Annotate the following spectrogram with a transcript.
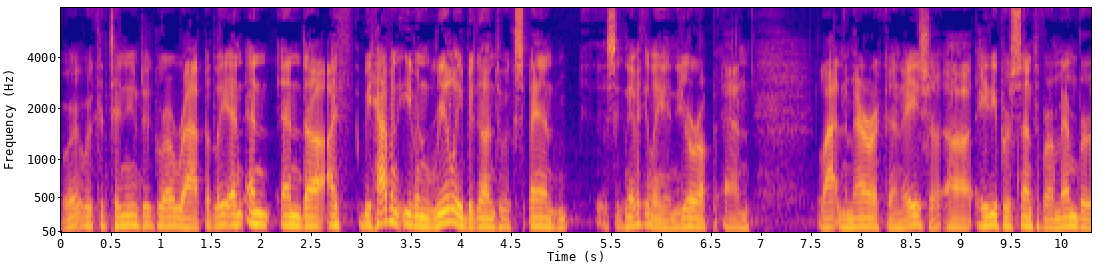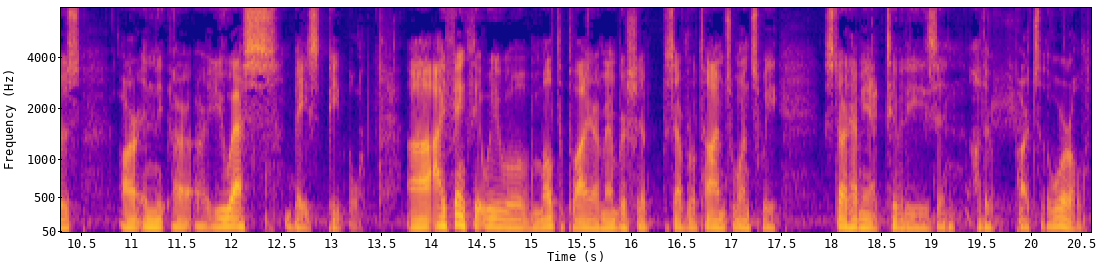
we're, we're, continuing to grow rapidly, and and and uh, I, we haven't even really begun to expand significantly in Europe and Latin America and Asia. Uh, eighty percent of our members are in the are, are U.S. based people. Uh, I think that we will multiply our membership several times once we start having activities in other parts of the world.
